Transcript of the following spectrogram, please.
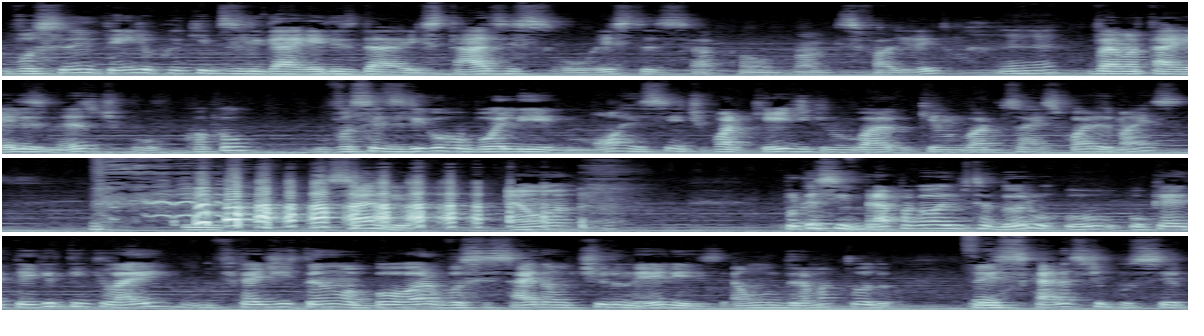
você não entende por que desligar eles da estasis, ou êxtase, sabe qual é o nome que se fala direito, Uhum. vai matar eles mesmo, tipo, qual que é o... Você desliga o robô, ele morre assim, é tipo arcade, que não guarda, que não guarda os high scores mais. E, sabe? É uma... Porque assim, pra apagar o administrador, o, o caretaker tem que ir lá e ficar digitando uma boa hora, você sai, dá um tiro neles, é um drama todo. Sim. E esses caras, tipo, você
